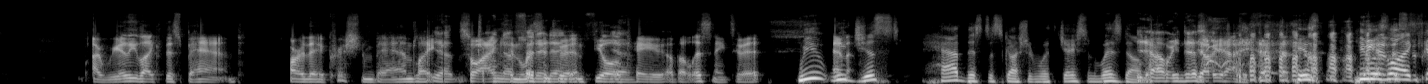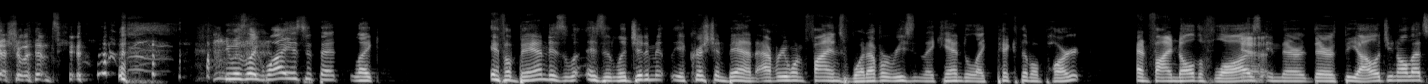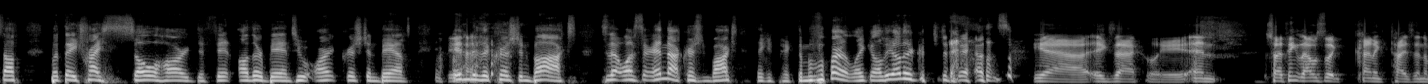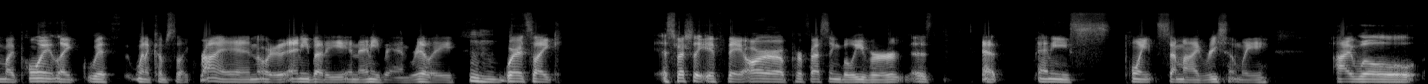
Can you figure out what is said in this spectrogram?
I really like this band. Are they a Christian band? Like Yeah, so I trying to can listen it to it and feel Yeah. okay about listening to it. We we And- just had this discussion with Jason Wisdom. Yeah, we did. Oh, yeah. His- he We was had this like discussion with him too. he was like, why is it that like if a band is is it legitimately a Christian band, everyone finds whatever reason they can to like pick them apart and find all the flaws Yeah. in their their theology and all that stuff, but they try so hard to fit other bands who aren't Christian bands into the Christian box so that once they're in that Christian box, they can pick them apart like all the other Christian bands. Yeah, exactly. And so I think that was like kind of ties into my point, like with when it comes to like Ryan or anybody in any band, really, Mhm. where it's like, especially if they are a professing believer at any s- point semi recently, I will,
